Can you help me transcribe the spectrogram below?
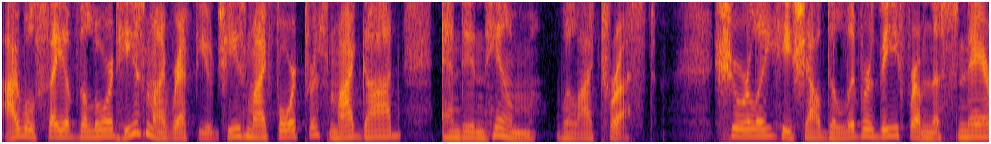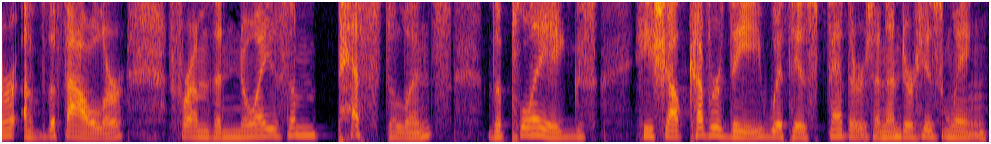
I will say of the Lord, He's my refuge, He's my fortress, my God, and in Him will I trust. Surely he shall deliver thee from the snare of the fowler, from the noisome pestilence, the plagues. He shall cover thee with his feathers, and under his wing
